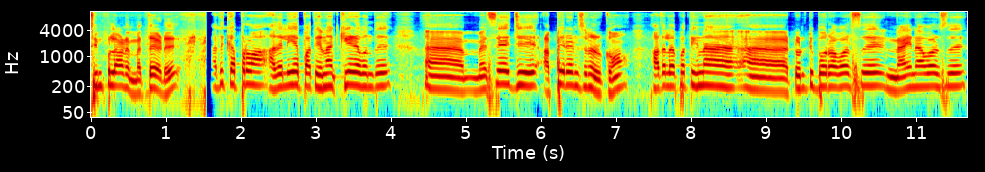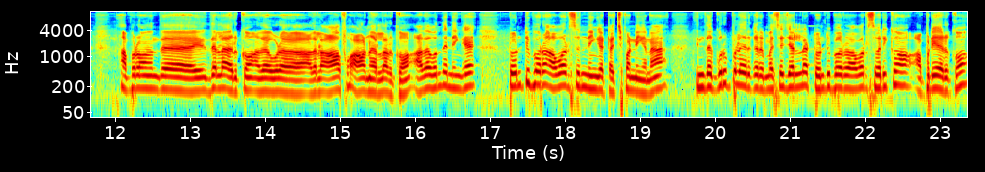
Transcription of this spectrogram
சிம்பிளான மெத்தேடு. அதுக்கப்புறம் அதுலேயே பார்த்தீங்கன்னா கீழே வந்து மெசேஜ் அப்பியரன்ஸ்னு இருக்கும். அதில் பார்த்தீங்கன்னா twenty four hours nine hours அப்புறம் இந்த இதெல்லாம் இருக்கும். அதை அதில் ஆஃப் ஆன் எல்லாம் இருக்கும். அதை வந்து நீங்கள் டுவெண்ட்டி ஃபோர் ஹவர்ஸ்ன்னு நீங்கள் டச் பண்ணிங்கன்னா இந்த குரூப்பில் இருக்கிற மெசேஜ் எல்லாம் டுவெண்ட்டி ஃபோர் ஹவர்ஸ் வரைக்கும் அப்படியே இருக்கும்.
